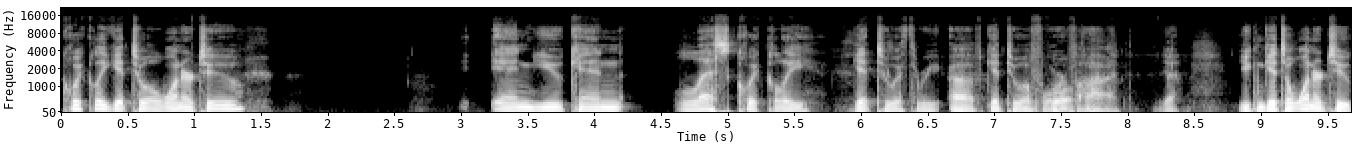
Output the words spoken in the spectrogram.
quickly get to a one or two, and you can less quickly get to a three. Uh, get to a four, or five. Yeah. You can get to one or two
